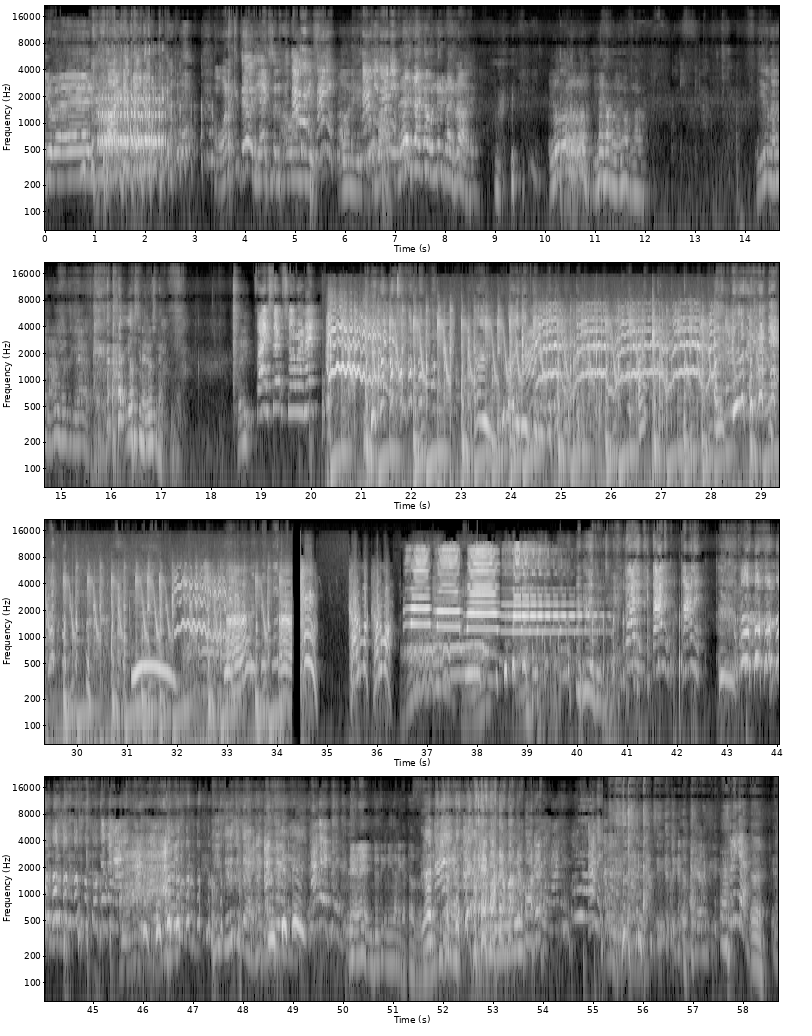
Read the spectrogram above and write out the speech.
உனக்கு தேவை ரியாக்ஷன். என்ன ஒண்ணு இருக்குடா ஐயோ என்ன என்ன பண்ணலாம் என்ன பண்ணலாம்? இரு வரேன் நானும் யோசிக்கிறேன். யோசனை யோசனை. ரெடி Five,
